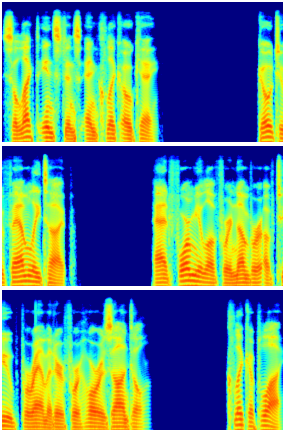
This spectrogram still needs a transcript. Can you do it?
Select instance and click OK. Go to family type. Add formula for number of tube parameter for horizontal. Click apply.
